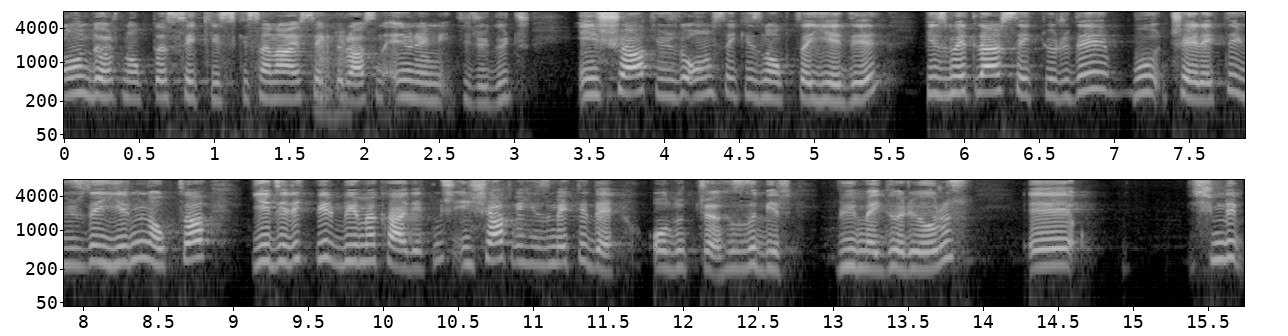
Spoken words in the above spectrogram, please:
%14.8 ki sanayi sektörü aslında en önemli itici güç. İnşaat %18.7, hizmetler sektörü de bu çeyrekte %20.7'lik bir büyüme kaydetmiş. İnşaat ve hizmette de oldukça hızlı bir büyüme görüyoruz. Ee, Şimdi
